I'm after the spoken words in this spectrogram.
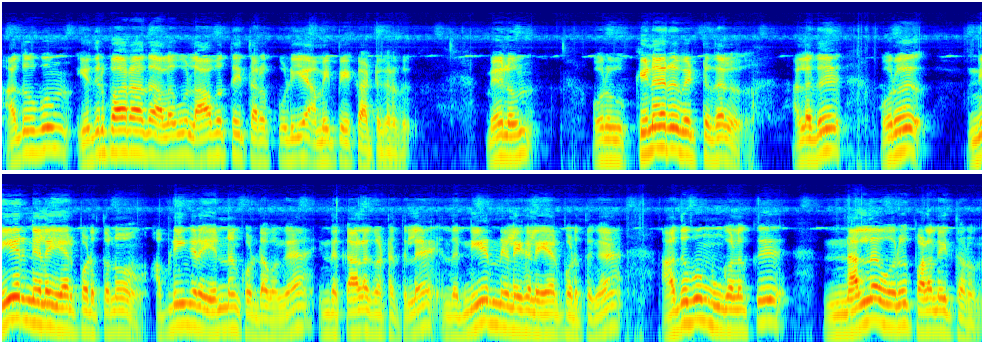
அதுவும் எதிர்பாராத அளவு லாபத்தை தரக்கூடிய அமைப்பை காட்டுகிறது. மேலும் ஒரு கிணறு வெட்டுதல் அல்லது ஒரு நீர்நிலை ஏற்படுத்தணும் அப்படிங்கிற எண்ணம் கொண்டவங்க இந்த காலகட்டத்தில் இந்த நீர்நிலைகளை ஏற்படுத்துங்க. அதுவும் உங்களுக்கு நல்ல ஒரு பலனை தரும்.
